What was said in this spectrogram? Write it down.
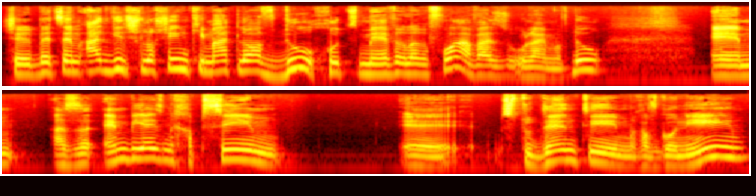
שבעצם עד גיל 30 כמעט לא עבדו, חוץ מעבר לרפואה, ואז אולי הם עבדו. אה, אז MBAs מחפשים אה, סטודנטים רבגוניים,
